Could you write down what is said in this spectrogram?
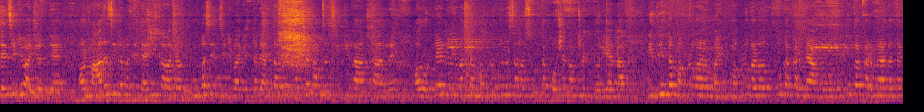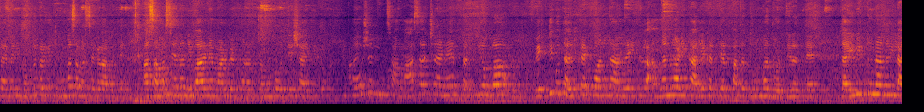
ಸೆನ್ಸಿಟಿವ್ ಆಗಿರುತ್ತೆ. ಅವ್ರ ಮಾನಸಿಕ ಮತ್ತು ದೈಹಿಕವಾಗಿ ಅವ್ರು ತುಂಬ ಸೆನ್ಸಿಟಿವ್ ಆಗಿರ್ತಾರೆ. ಅಂಥವ್ರಿಗೆ ಪೋಷಕಾಂಶ ಸಿಕ್ಕಿಲ್ಲ ಅಂತ ಅಂದರೆ ಅವ್ರ ಹೊಟ್ಟೆಯಲ್ಲಿರುವಂಥ ಮಕ್ಳಿಗೂ ಸಹ ಸೂಕ್ತ ಪೋಷಕಾಂಶ ದೊರೆಯಲ್ಲ. ಇದರಿಂದ ಮಕ್ಕಳುಗಳ ಮಕ್ಕಳುಗಳು ತೂಕ ಕಡಿಮೆ ಆಗ್ಬೋದು. ತೂಕ ಕಡಿಮೆ ಆದಂಥ ಟೈಮಲ್ಲಿ ಮಕ್ಕಳುಗಳಿಗೆ ತುಂಬ ಸಮಸ್ಯೆಗಳಾಗುತ್ತೆ. ಆ ಸಮಸ್ಯೆಯನ್ನು ನಿವಾರಣೆ ಮಾಡಬೇಕು ಅನ್ನೋದು ಪ್ರಮುಖ ಉದ್ದೇಶ ಆಗಿತ್ತು ಪೋಷಣ ಮಾಸಾಚರಣೆ ಪ್ರತಿಯೊಬ್ಬ ವ್ಯಕ್ತಿಗೂ ತಲುಪಬೇಕು ಅಂತ ಅಂದರೆ ಇದರಲ್ಲಿ ಅಂಗನವಾಡಿ ಕಾರ್ಯಕರ್ತೆಯರ ಪಾತ್ರ ತುಂಬ ದೊಡ್ಡದಿರುತ್ತೆ ದಯವಿಟ್ಟು ನಾನು ಇಲ್ಲಿ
